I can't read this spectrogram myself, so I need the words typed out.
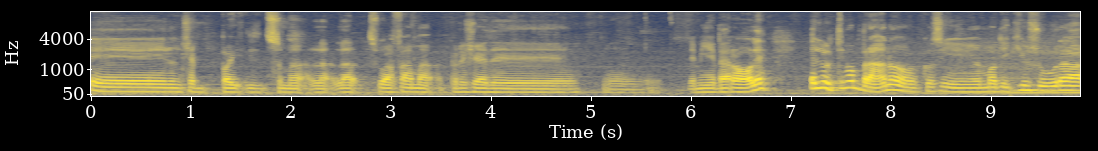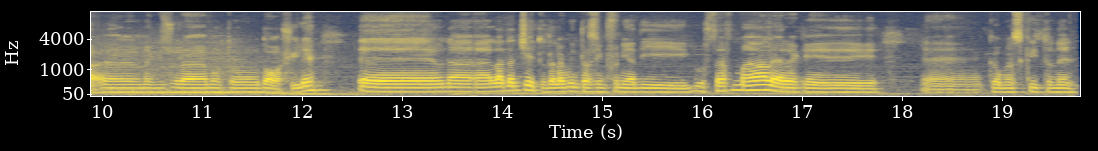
E non c'è poi, insomma, la, la sua fama precede eh, le mie parole. E l'ultimo brano, così a modo di chiusura, eh, una chiusura molto docile, è una- l'adagietto della Quinta Sinfonia di Gustav Mahler che, eh, come ho scritto nel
